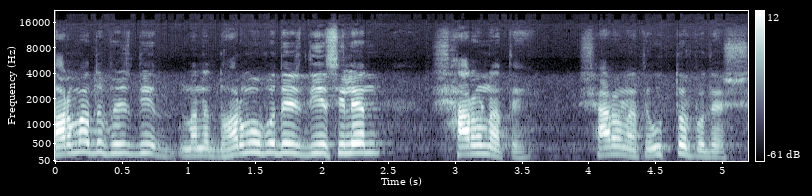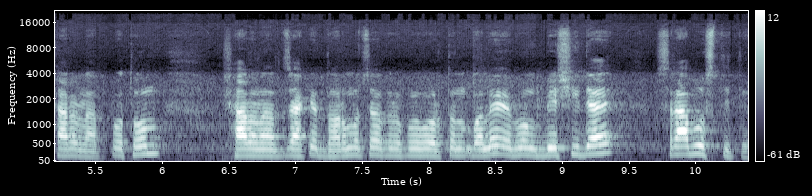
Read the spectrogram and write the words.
ধর্মাদুপদেশ দিয়ে মানে ধর্ম উপদেশ দিয়েছিলেন সারনাথে। সারনাথে, উত্তরপ্রদেশ, সারনাথ। প্রথম সারনাথ যাকে ধর্মচক্র প্রবর্তন বলে এবং বেশি দেয় শ্রাবস্তিতে।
